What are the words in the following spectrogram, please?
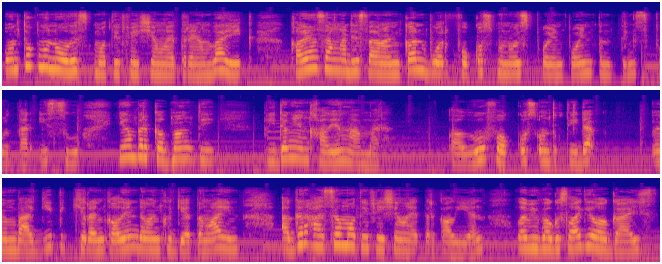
Untuk menulis motivation letter yang baik, kalian sangat disarankan buat fokus menulis poin-poin penting seputar isu yang berkembang di bidang yang kalian lamar. Lalu fokus untuk tidak membagi pikiran kalian dengan kegiatan lain agar hasil motivation letter kalian lebih bagus lagi loh guys.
